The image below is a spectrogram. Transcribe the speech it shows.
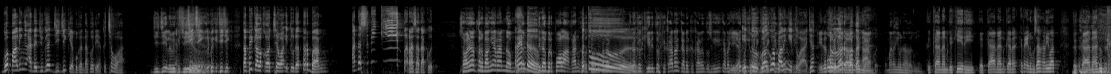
gua paling ada juga jijik ya bukan takut ya, kecewa. Jijik lebih ke jijik. Jijik, lebih ke jijik. Tapi kalau kecewa itu udah terbang, ada sedikit rasa takut. Soalnya terbangnya random. tidak- Random. Tidak, berpola kan. Betul. kadang Ada ke kiri terus ke kanan, kadang ke kanan terus ke kiri, kadang ke Iya, kiri. itu ke gua gua paling kiri. itu aja. Itu tapi Ular gua nggak lagunya. takut. Ke mana gimana lagunya? Ke kanan ke kiri, ke kanan kanan. Eta anu sang ngaliwat. Ke kanan ke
